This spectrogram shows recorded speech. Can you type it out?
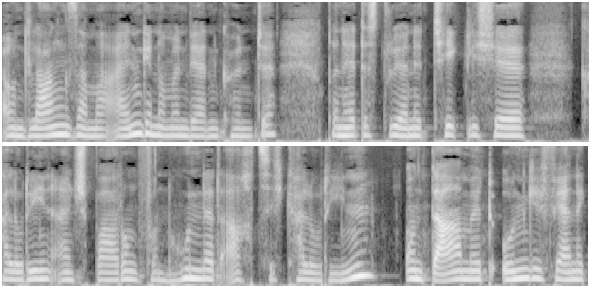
und langsamer eingenommen werden könnte, dann hättest du ja eine tägliche Kalorieneinsparung von 180 Kalorien und damit ungefähr eine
